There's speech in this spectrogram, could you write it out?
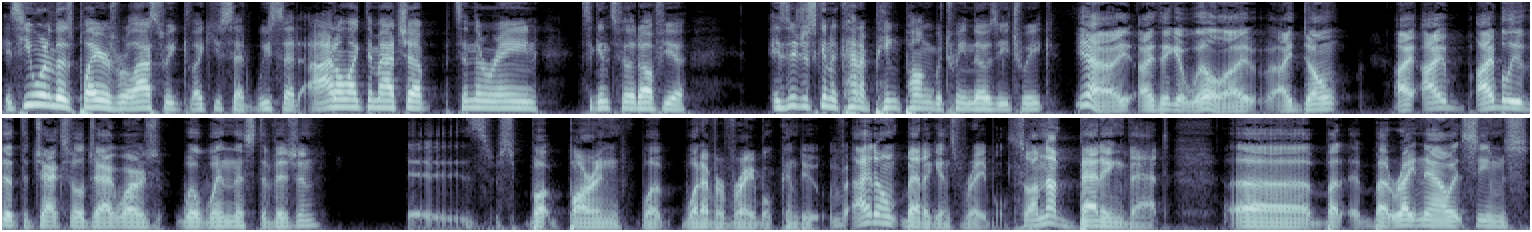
is he one of those players where last week, like you said, we said, I don't like the matchup. It's in the rain. It's against Philadelphia. Is it just going to kind of ping pong between those each week? Yeah, I, I think it will. I, I don't, I, I, I believe that the Jacksonville Jaguars will win this division, barring what whatever Vrabel can do. I don't bet against Vrabel, so I'm not betting that. Uh, but but right now it seems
